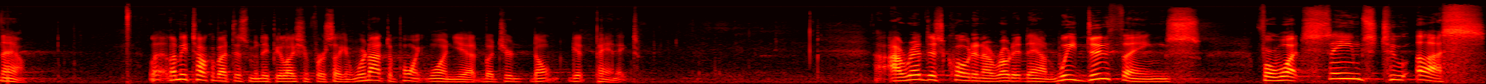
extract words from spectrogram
Now, let, let me talk about this manipulation for a second. We're not to point one yet, but you don't get panicked. I read this quote and I wrote it down. We do things for what seems to us,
